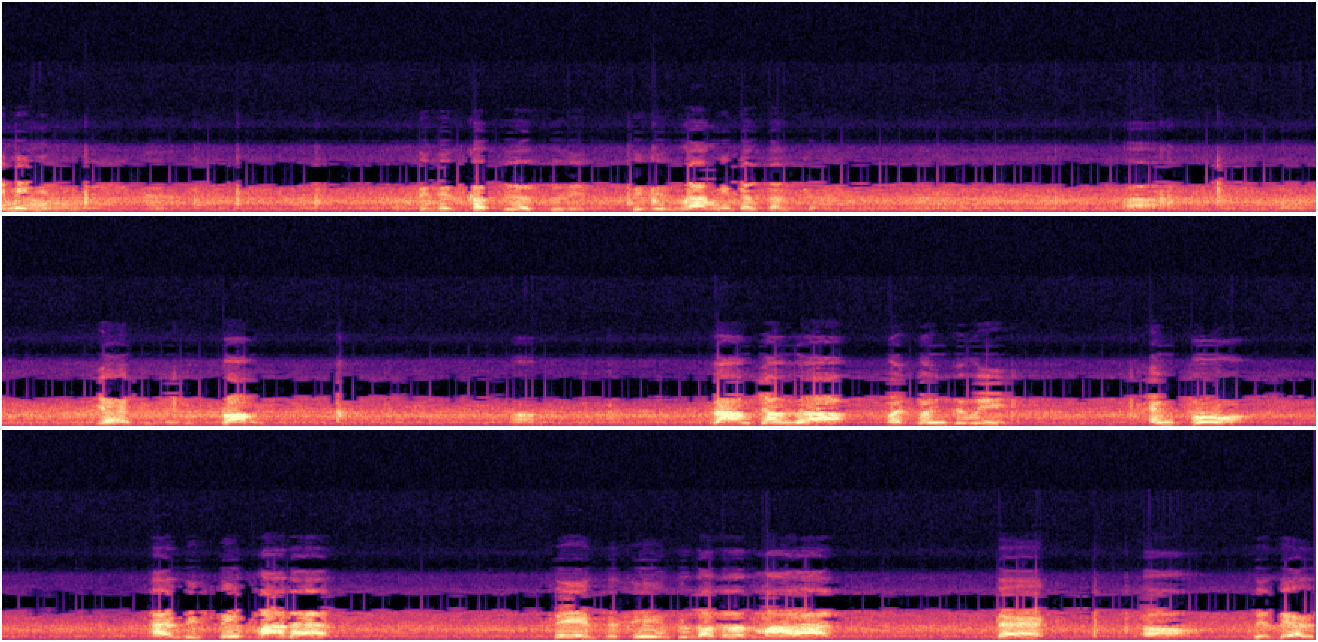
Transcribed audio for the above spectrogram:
Immediately. This is Kshatriya spirit. This is Brahminical culture. Ah. Yes, it is. Promise. Ah. Ramchandra was going to be enthroned. And the stepmother said the same to Dasarath Maharaj that uh, are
